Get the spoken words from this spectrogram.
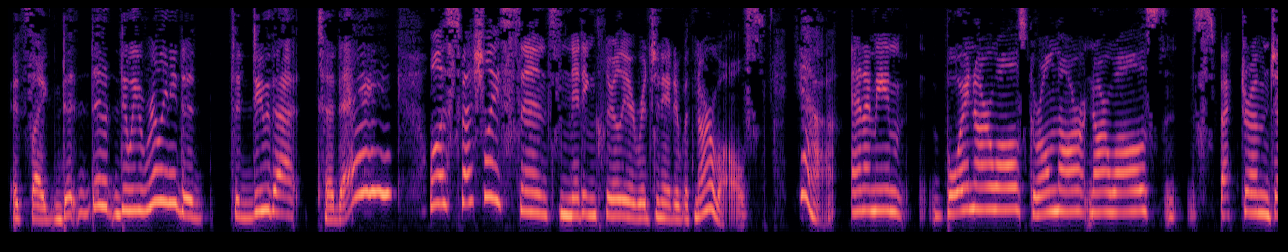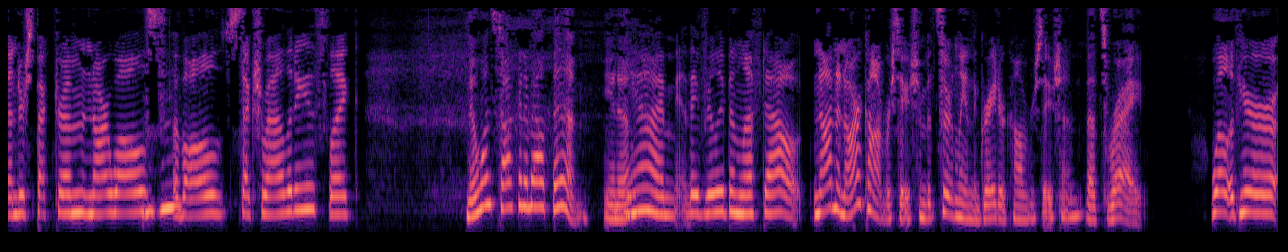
it's like, do, do, do we really need to, to do that today? Well, especially since knitting clearly originated with narwhals. Yeah. And I mean, boy narwhals, girl nar- narwhals, spectrum, gender spectrum narwhals mm-hmm. of all sexualities, like, No one's talking about them, you know? yeah, I mean, they've really been left out. Not in our conversation, but certainly in the greater conversation. That's right. Well, if you're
